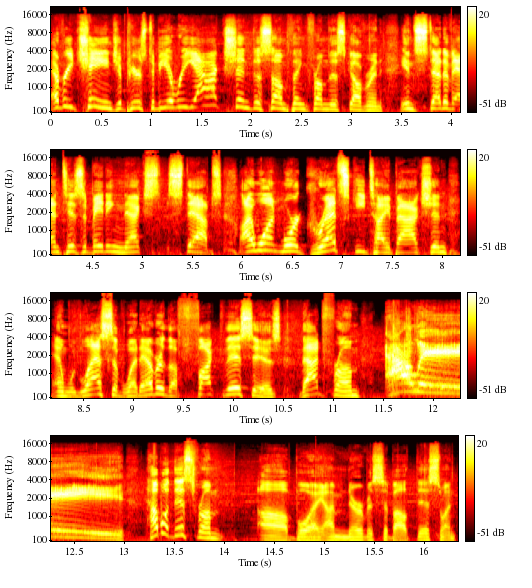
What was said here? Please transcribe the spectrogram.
every change appears to be a reaction to something from this government instead of anticipating next steps. I want more Gretzky type action and less of whatever the fuck this is. That from Allie. How about this from Oh boy, I'm nervous about this one.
